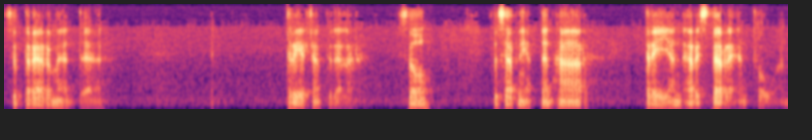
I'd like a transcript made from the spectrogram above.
Subtraherar med eh, tre femtedelar. Så, så ser ni att den här trean är större än tvåan.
